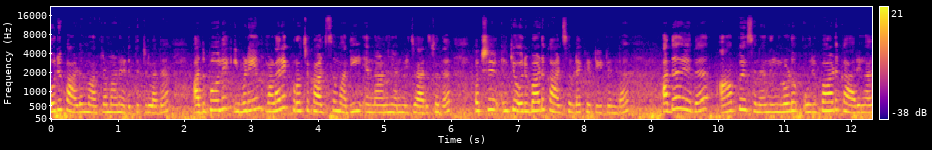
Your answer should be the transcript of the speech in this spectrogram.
ഒരു കാർഡ് മാത്രമാണ് എടുത്തിട്ടുള്ളത്. അതുപോലെ ഇവിടെയും വളരെ കുറച്ച് കാർഡ്സ് മതി എന്നാണ് ഞാൻ വിചാരിച്ചത്. പക്ഷേ എനിക്ക് ഒരുപാട് കാർഡ്സ് ഇവിടെ കിട്ടിയിട്ടുണ്ട്. അതായത് ആ പേഴ്സണ് നിങ്ങളോട് ഒരുപാട് കാര്യങ്ങൾ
